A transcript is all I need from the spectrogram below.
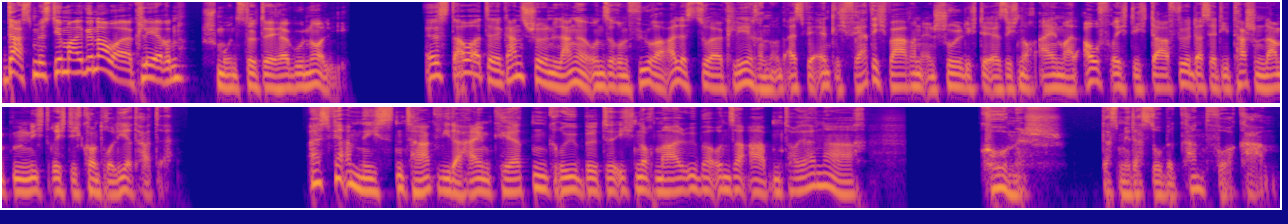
Das müsst ihr mal genauer erklären, schmunzelte Herr Gunolli. Es dauerte ganz schön lange, unserem Führer alles zu erklären, und als wir endlich fertig waren, entschuldigte er sich noch einmal aufrichtig dafür, dass er die Taschenlampen nicht richtig kontrolliert hatte. Als wir am nächsten Tag wieder heimkehrten, grübelte ich nochmal über unser Abenteuer nach. Komisch, dass mir das so bekannt vorkam.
